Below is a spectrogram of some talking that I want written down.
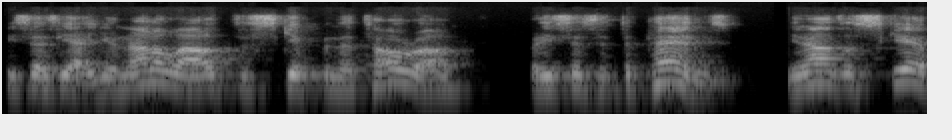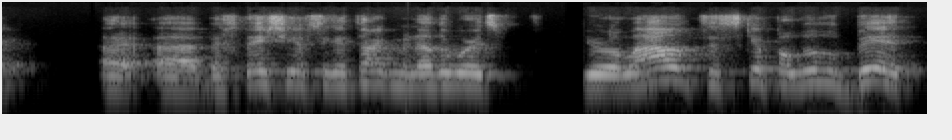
He says, yeah, you're not allowed to skip in the Torah, but he says it depends. You're not allowed to skip. Uh, uh, in other words, you're allowed to skip a little bit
